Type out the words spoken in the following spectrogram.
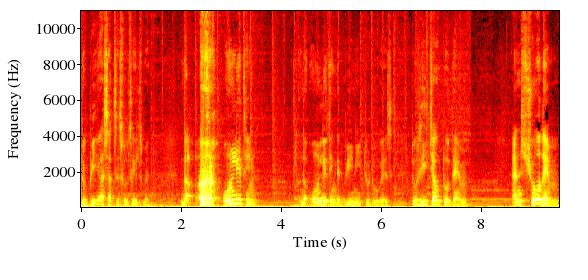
to be a successful salesman. The only thing the only thing that we need to do is to reach out to them and show them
